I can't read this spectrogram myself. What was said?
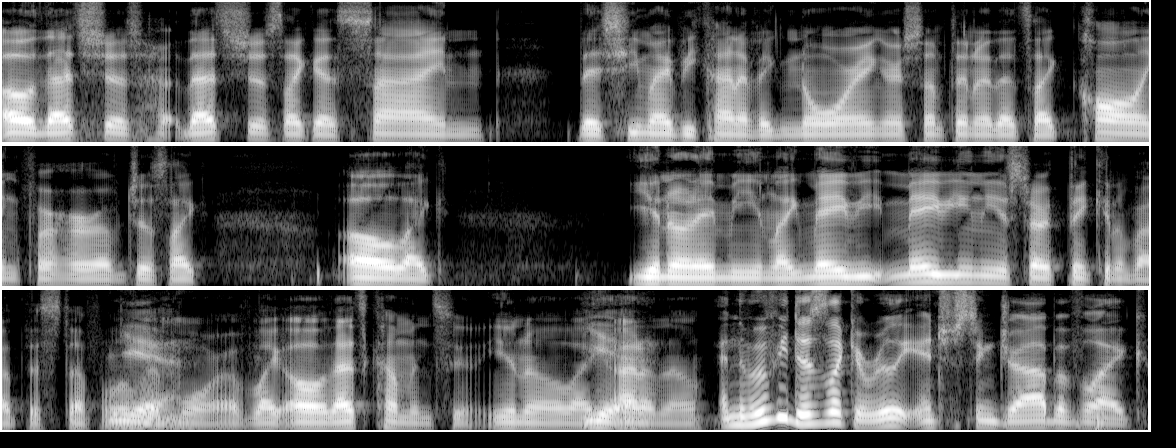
oh, that's just her, that's just like a sign that she might be kind of ignoring or something, or that's like calling for her of just like, oh, like, You know what I mean? Like maybe maybe you need to start thinking about this stuff a little Yeah. bit more of like, oh, that's coming soon. You know, like Yeah. I don't know. And the movie does like a really interesting job of like,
